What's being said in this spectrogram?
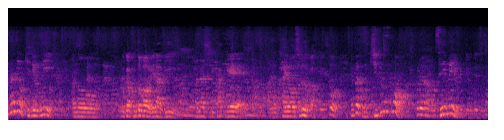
何を基準にあの僕は言葉を選び話しかけあの会話をするのかというとやっぱりこの自分のこれはあの生命力っていうんですけど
